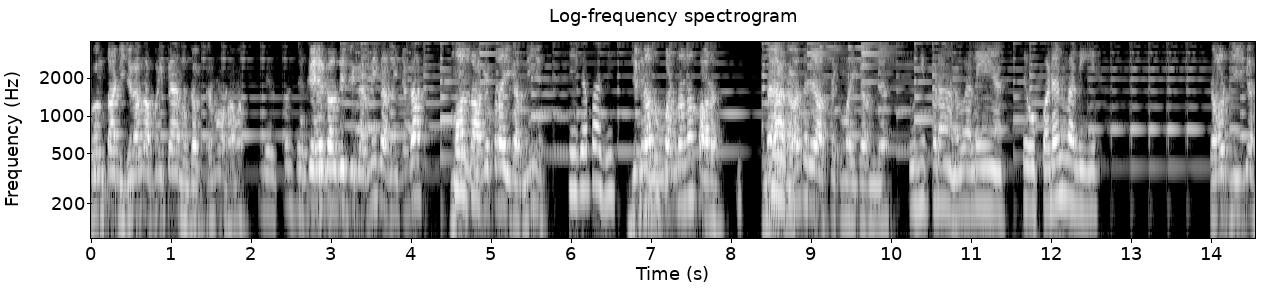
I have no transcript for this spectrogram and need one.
ਹੁਣ ਤੁਹਾਡੀ ਜਗ੍ਹਾ ਮੈਂ ਆਪਣੀ ਭੈਣ ਨੂੰ ਡਾਕਟਰ ਬਣਾਉਣਾ ਵਾ ਬਿਲਕੁਲ ਤੂੰ। ਕਿਸੇ ਗੱਲ ਦੀ ਫਿਕਰ ਨਹੀਂ ਕਰਨੀ ਚੰਗਾ ਮਨ ਲਾ ਕੇ ਪੜ੍ਹਾਈ ਕਰਨੀ ਹੈ ਠੀਕ ਹੈ ਭਾਜੀ ਜਿੰਨਾ ਤੂੰ। ਪੜ੍ਹਨਾ ਨਾ ਪੜ ਮੈਂ ਠੀਕ। ਹੈਗਾ ਨਾ ਤੇਰੇ ਵਾਸਤੇ ਕਮਾਈ ਕਰਨ ਦਿਆ ਤੂੰ ਹੀ ਪੜਾਉਣ ਵਾਲੇ ਆ ਤੇ ਉਹ ਪੜਨ ਵਾਲੀ ਹੈ ਚਲੋ ਠੀਕ ਆ।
